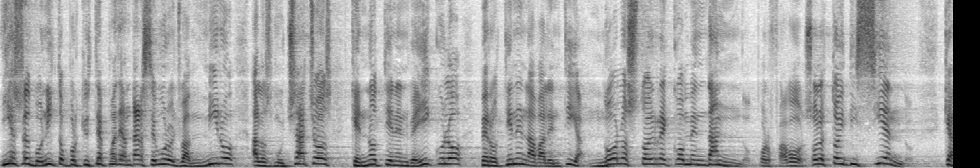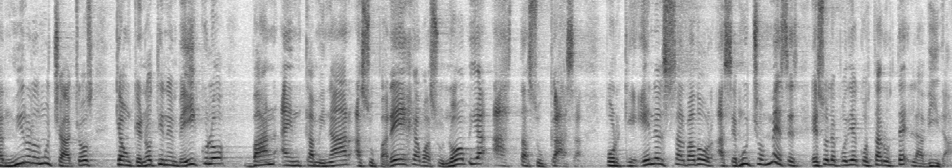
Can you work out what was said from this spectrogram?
Y eso es bonito porque usted puede andar seguro. Yo admiro a los muchachos que no tienen vehículo, pero tienen la valentía. No lo estoy recomendando, por favor. Solo estoy diciendo que admiro a los muchachos que aunque no tienen vehículo, van a encaminar a su pareja o a su novia hasta su casa. Porque en El Salvador, hace muchos meses, eso le podía costar a usted la vida.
